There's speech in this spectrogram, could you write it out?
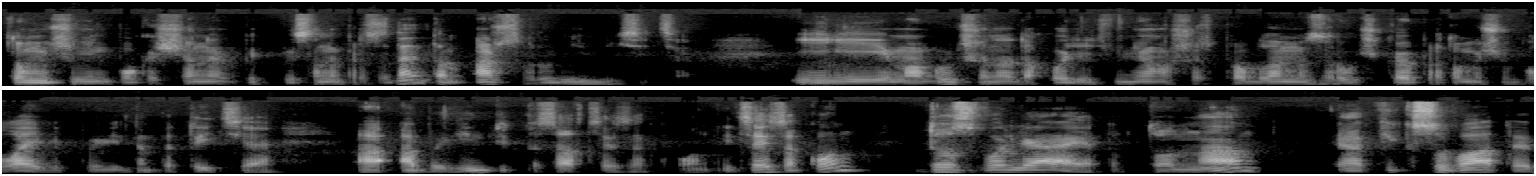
тому що він поки що не підписаний президентом аж з грудня місяця. І, мабуть, що не доходять в нього щось проблеми з ручкою, про тому, що була і відповідна петиція, аби він підписав цей закон. І цей закон дозволяє, тобто нам е, фіксувати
